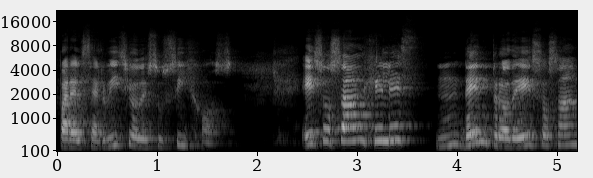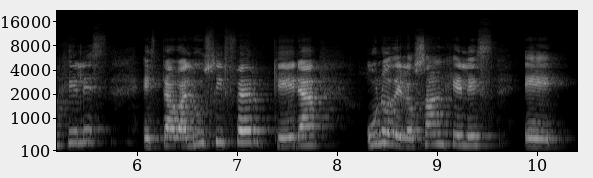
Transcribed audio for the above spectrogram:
para el servicio de sus hijos. Esos ángeles, dentro de esos ángeles estaba Lucifer, que era uno de los ángeles eh,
